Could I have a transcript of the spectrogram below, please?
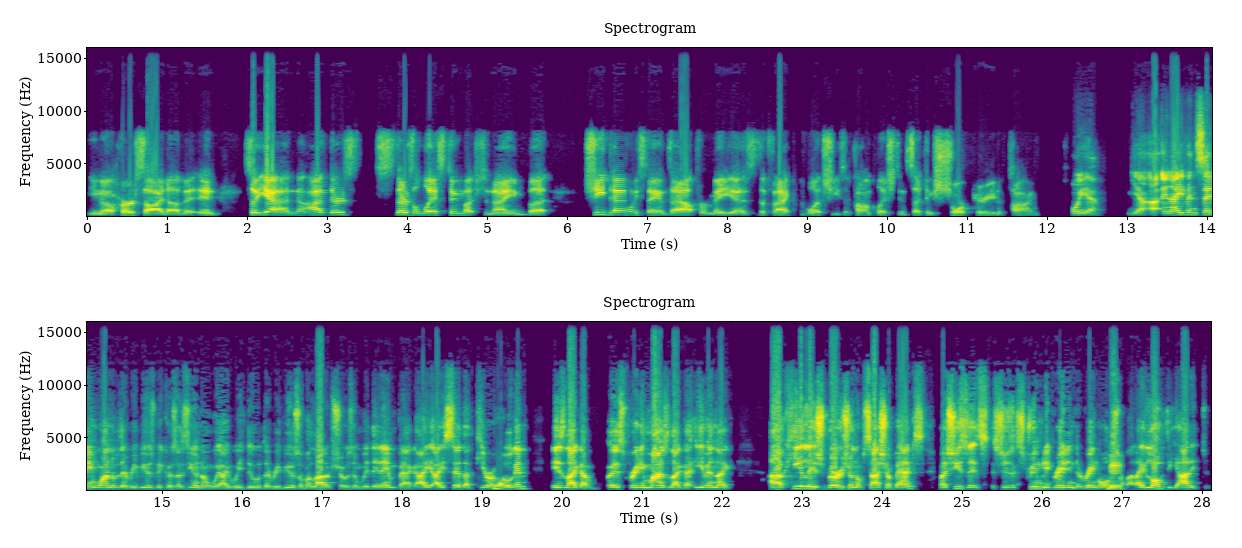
you know, her side of it. And so, yeah, no, I, there's there's a list too much to name, but she definitely stands out for me as the fact of what she's accomplished in such a short period of time. Oh yeah, yeah, uh, and I even said in one of the reviews because, as you know, we I, we do the reviews of a lot of shows, and we did Impact. I, I said that Kiera yeah. Hogan is like a is pretty much like a, even like a heelish version of Sasha Banks, but she's she's extremely great in the ring also. Yeah. But I love the attitude.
